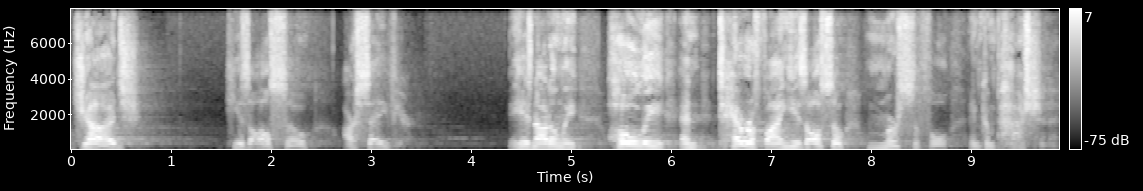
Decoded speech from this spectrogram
judge, he is also our Savior. He is not only holy and terrifying, he is also merciful and compassionate,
